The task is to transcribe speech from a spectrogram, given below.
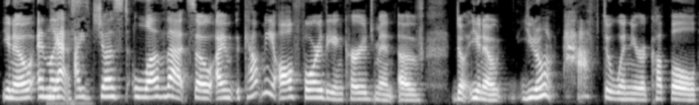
you know? And like, Yes. I just love that. So I count me all for the encouragement of, don't, you know, you don't have to when you're a couple,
